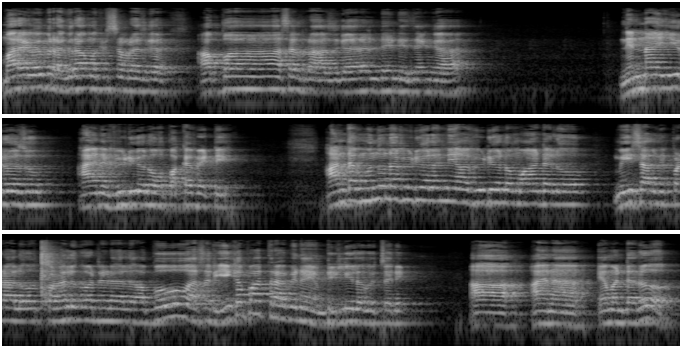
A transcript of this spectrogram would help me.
మరోవైపు రఘురామకృష్ణరాజు గారు అబ్బా అసలు రాజుగారు అంటే నిజంగా నిన్న ఈరోజు ఆయన వీడియోలో ఒక పక్క పెట్టి అంతకుముందు ఉన్న వీడియోలన్నీ ఆ వీడియోలో మాటలు మీసాలు తిప్పడాలు తొడలు కొట్టడాలు. అబ్బో అసలు ఏకపాత్ర అభినయం ఢిల్లీలో కూర్చొని. ఆయన ఏమంటారు?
